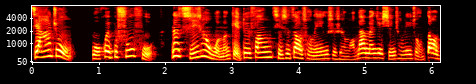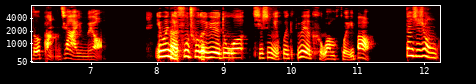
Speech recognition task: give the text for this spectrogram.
加重。我会不舒服，那实际上我们给对方其实造成的一个是什么？慢慢就形成了一种道德绑架，有没有？因为你付出的越多，其实你会越渴望回报，但是这种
